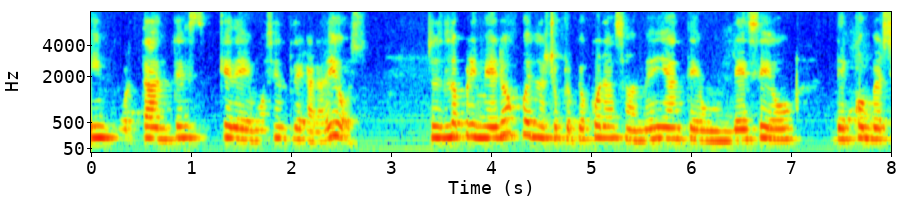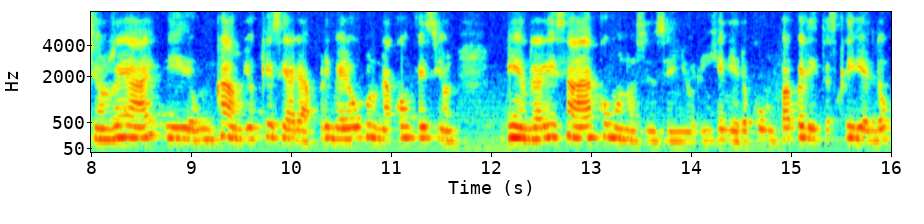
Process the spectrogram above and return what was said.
importantes que debemos entregar a Dios. Entonces, lo primero, pues nuestro propio corazón mediante un deseo de conversión real y de un cambio que se hará primero con una confesión bien realizada, como nos enseñó el ingeniero con un papelito escribiendo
